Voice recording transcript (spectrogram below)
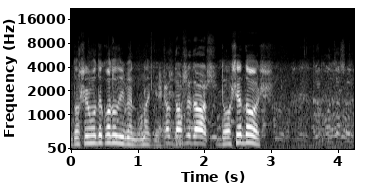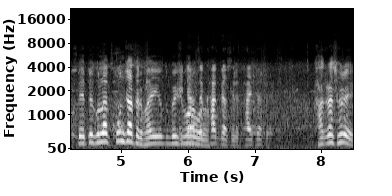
দশের মধ্যে কত দিবেন ওনাকে? দশে দশ। দশে দশ? পেঁপেগুলা কোন জাতের ভাই? বেশ বড় বড়। খাগড়াছড়ি থাই পেঁপে। খাগড়াছড়ে?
